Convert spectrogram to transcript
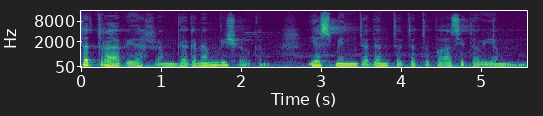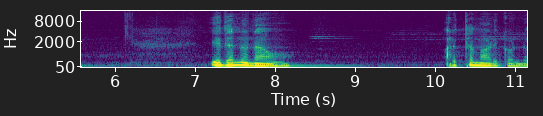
ತತ್ರಾಪಿ ದಹ್ರಂ ಗಗನಂ ವಿಶೋಕಂ ಯಸ್ಮಿನ್ ತದಂತ ತತ್ತುಪಾಸಿತವ್ಯಂ ಇದನ್ನು ನಾವು ಅರ್ಥ ಮಾಡಿಕೊಂಡು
